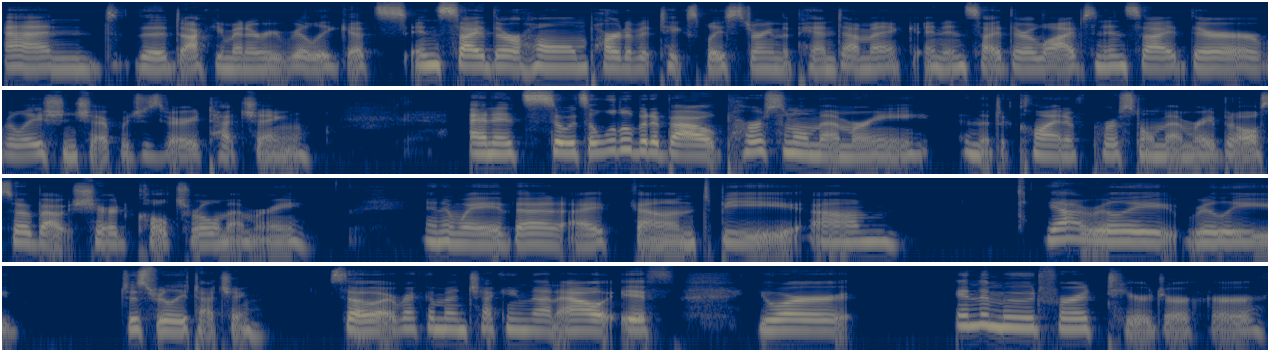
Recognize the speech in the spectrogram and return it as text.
And the documentary really gets inside their home. Part of it takes place during the pandemic and inside their lives and inside their relationship, which is very touching and it's so it's a little bit about personal memory and the decline of personal memory but also about shared cultural memory in a way that i found to be um, yeah really really just really touching. So i recommend checking that out if you're in the mood for a tearjerker.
